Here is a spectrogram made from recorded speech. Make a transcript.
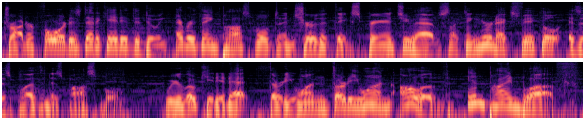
Trotter Ford is dedicated to doing everything possible to ensure that the experience you have selecting your next vehicle is as pleasant as possible. We're located at 3131 Olive in Pine Bluff.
